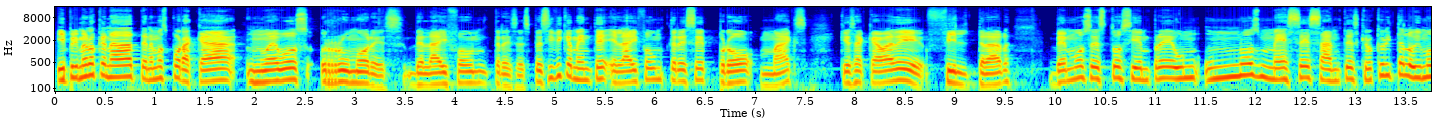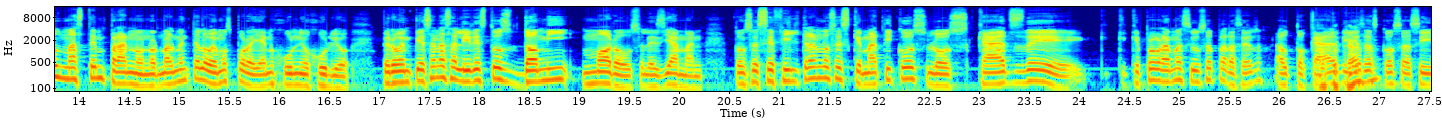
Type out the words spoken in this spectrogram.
Y primero que nada tenemos por acá nuevos rumores del iPhone 13, específicamente el iPhone 13 Pro Max que se acaba de filtrar. Vemos esto siempre unos meses antes, creo que ahorita lo vimos más temprano, normalmente lo vemos por allá en junio, julio, pero empiezan a salir estos dummy models, les llaman. Entonces se filtran los esquemáticos, los CADs de ¿Qué, programa se usa para hacer AutoCAD, y esas cosas? Sí.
